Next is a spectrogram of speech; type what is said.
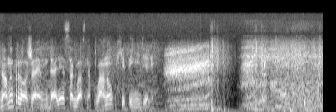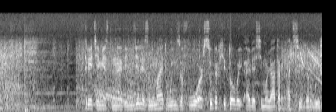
Ну а мы продолжаем. Далее, согласно плану, хиты недели. Третье место на этой неделе занимает Wings of War, суперхитовый авиасимулятор от Silverwish.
